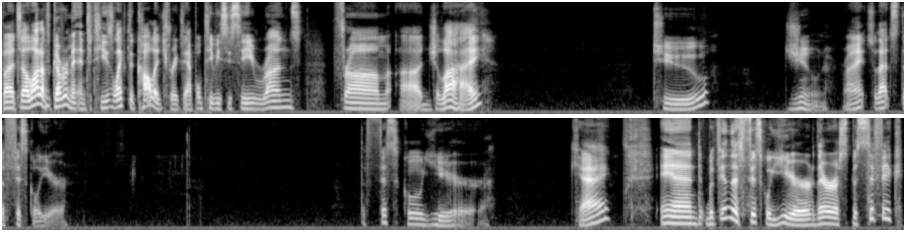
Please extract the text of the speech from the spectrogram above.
But a lot of government entities, like the college, for example, TVCC, runs from uh, July to June, right? So that's the fiscal year. The fiscal year. Okay. And within this fiscal year, there are specific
